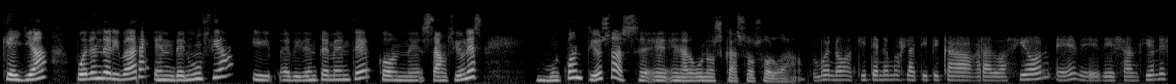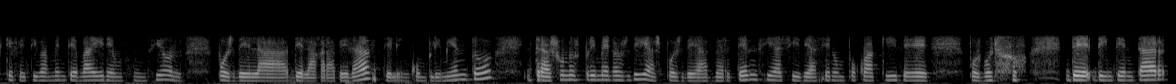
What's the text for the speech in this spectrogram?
que ya pueden derivar en denuncia y, evidentemente, con eh, sanciones muy cuantiosas eh, en algunos casos, Olga. Bueno, aquí tenemos la típica graduación eh, de, sanciones que efectivamente va a ir en función pues de la, de la gravedad del incumplimiento. Tras unos primeros días pues de advertencias y de hacer un poco aquí de pues bueno de, intentar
